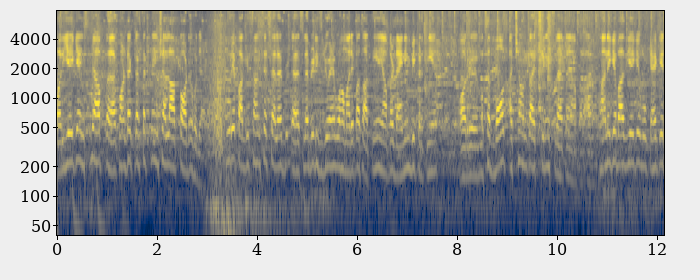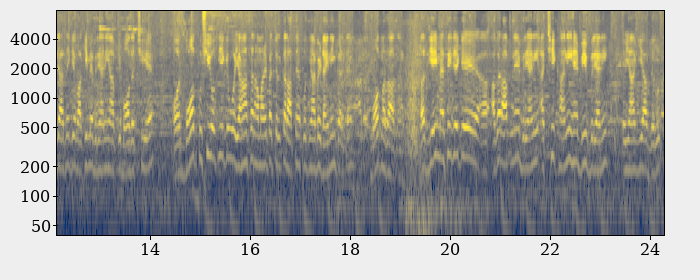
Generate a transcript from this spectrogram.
और ये क्या, इसमें आप कांटेक्ट कर सकते हैं, इंशाल्लाह आपका ऑर्डर हो जाएगा। पूरे पाकिस्तान से सेलिब्रिटीज़ जो हैं, वो हमारे पास आती हैं, यहाँ पर डाइनिंग भी करती हैं। और मकसद बहुत अच्छा उनका एक्सपीरियंस रहता है यहाँ पर। आप खाने के बाद ये कि वो कह के जाते हैं कि वाकई में बिरयानी आपकी बहुत अच्छी है और बहुत खुशी होती है कि वो यहाँ सर हमारे पास चलकर आते हैं, खुद यहाँ पे डाइनिंग करते हैं। बहुत मज़ा आता है। बस यही मैसेज है कि अगर आपने बिरयानी अच्छी खानी है बीफ बिरयानी तो यहाँ की आप ज़रूर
